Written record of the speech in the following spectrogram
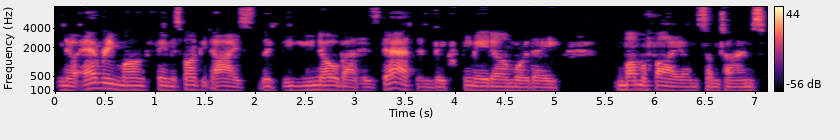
you know, every monk, famous monk who dies, like you know about his death, and they cremate him or they mummify him sometimes,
